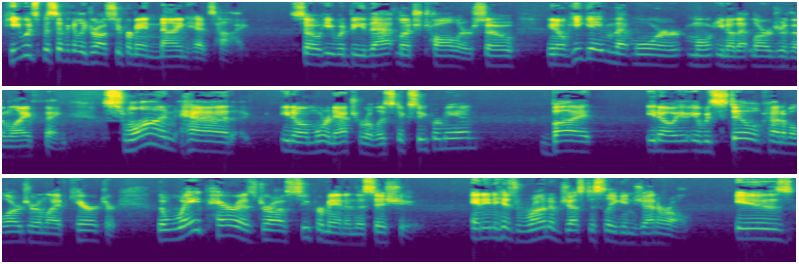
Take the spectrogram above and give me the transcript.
He would specifically draw Superman nine heads high, so he would be that much taller. So you know he gave him that more more you know that larger than life thing. Swan had you know a more naturalistic Superman, but you know it, it was still kind of a larger than life character. The way Perez draws Superman in this issue, and in his run of Justice League in general, is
